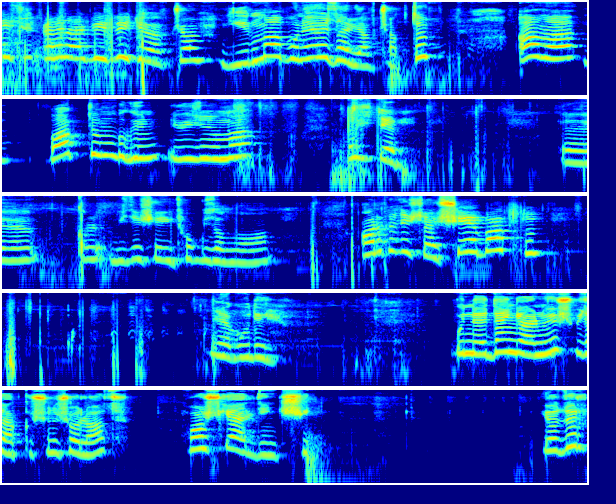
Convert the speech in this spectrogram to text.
bunun için özel bir video yapacağım. 20 abone özel yapacaktım. Ama baktım bugün videoma işte e, bize şey çok güzel olan. Arkadaşlar şeye baktım. Ya bu değil. Bu neden gelmiş? Bir dakika şunu şöyle at. Hoş geldin Çin. Ya dur.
